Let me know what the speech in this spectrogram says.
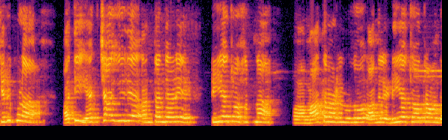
ಕಿರುಕುಳ ಅತಿ ಹೆಚ್ಚಾಗಿದೆ ಅಂತಂದೇಳಿ ಟಿ ಎಚ್ ಸ್ವಪ್ನ ಆ, ಮಾತನಾಡಿರುವುದು. ಆಮೇಲೆ ಡಿ ಎಚ್ ಹತ್ರ ಒಂದು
